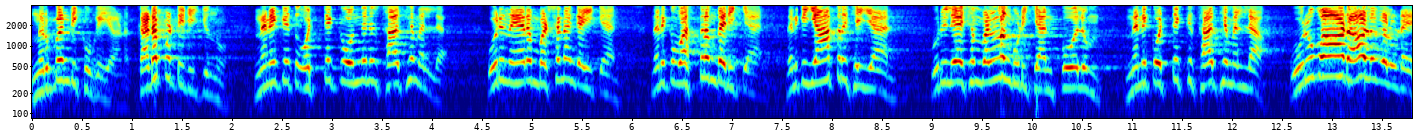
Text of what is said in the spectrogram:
നിർബന്ധിക്കുകയാണ്. കടപ്പെട്ടിരിക്കുന്നു. നിനക്ക് ഒറ്റയ്ക്ക് ഒന്നിനും സാധ്യമല്ല. ഒരു നേരം ഭക്ഷണം കഴിക്കാൻ നിനക്ക് വസ്ത്രം ധരിക്കാൻ നിനക്ക് യാത്ര ചെയ്യാൻ ഒരു ലേശം വെള്ളം കുടിക്കാൻ പോലും നിനക്ക് ഒറ്റയ്ക്ക് സാധ്യമല്ല. ഒരുപാട് ആളുകളുടെ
